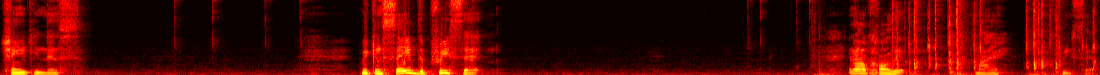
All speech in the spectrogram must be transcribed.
changing this we can save the preset and I'll call it my preset.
